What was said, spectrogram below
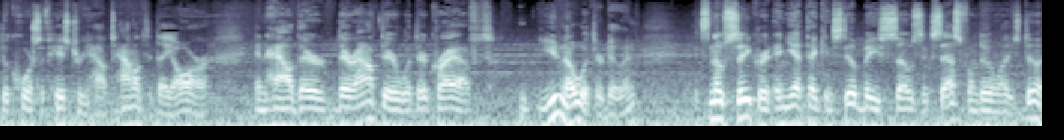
the course of history. How talented they are, and how they're they're out there with their craft. You know what they're doing. It's no secret, and yet they can still be so successful in doing what he's doing.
